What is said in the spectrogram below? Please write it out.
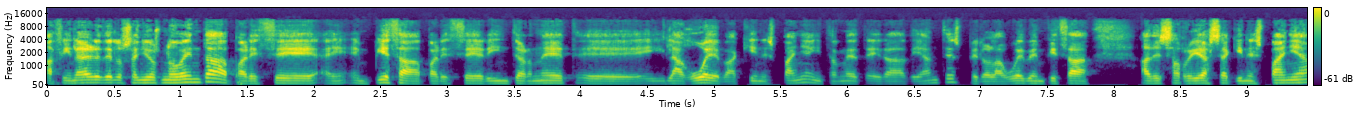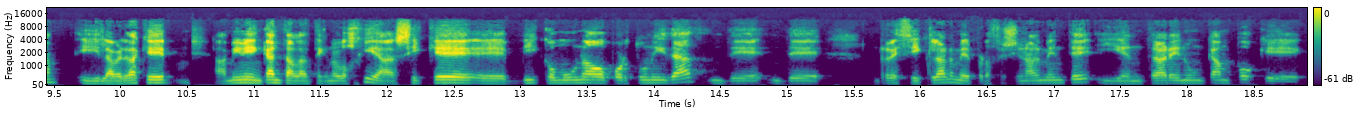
A finales de los años 90 aparece, eh, empieza a aparecer Internet eh, y la web aquí en España. Internet era de antes, pero la web empieza a desarrollarse aquí en España y la verdad que a mí me encanta la tecnología, así que eh, vi como una oportunidad de, reciclarme profesionalmente y entrar en un campo que,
